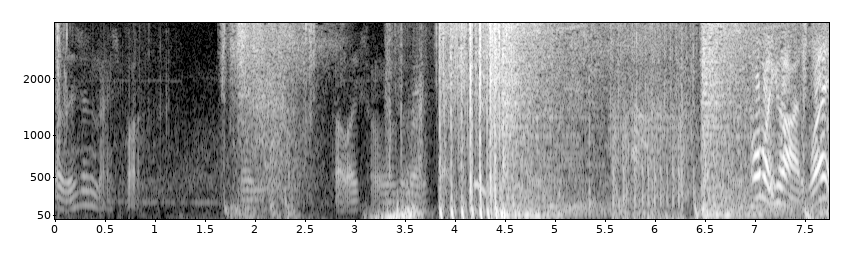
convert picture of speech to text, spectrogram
Oh, this is a nice spot. And felt like someone was about. Oh my god, what?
